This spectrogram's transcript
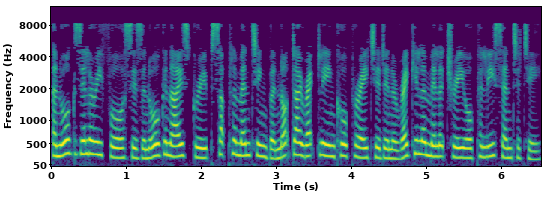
An auxiliary force is an organized group supplementing but not directly incorporated in a regular military or police entity.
